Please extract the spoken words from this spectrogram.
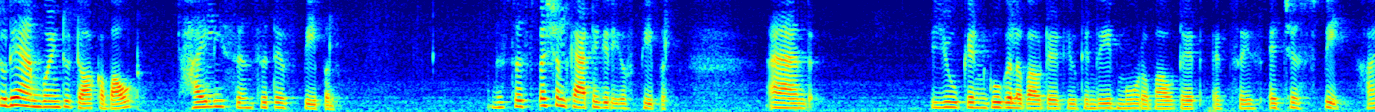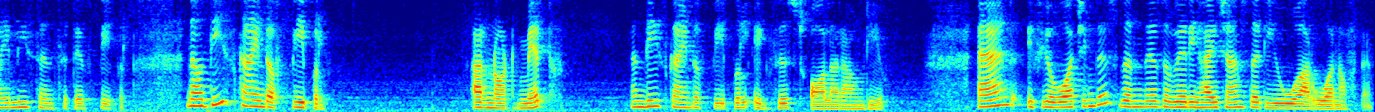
Today I am going to talk about highly sensitive people. This is a special category of people and you can Google about it, you can read more about it. It says HSP, highly sensitive people. Now, these kind of people are not myth, and these kind of people exist all around you. And if you're watching this, then there's a very high chance that you are one of them.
